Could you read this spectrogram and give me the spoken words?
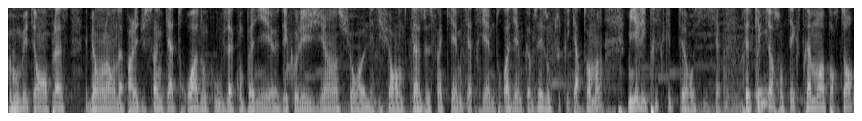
vous mettez en place, eh bien là on a parlé du 5-4-3, donc où vous accompagnez euh, des collégiens sur les différentes classes de 5e, 4e, 3e, comme ça ils ont toutes les cartes en main. Mais il y a les prescripteurs aussi. Les prescripteurs sont extrêmement importants.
